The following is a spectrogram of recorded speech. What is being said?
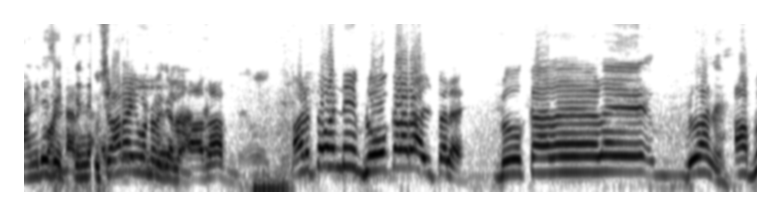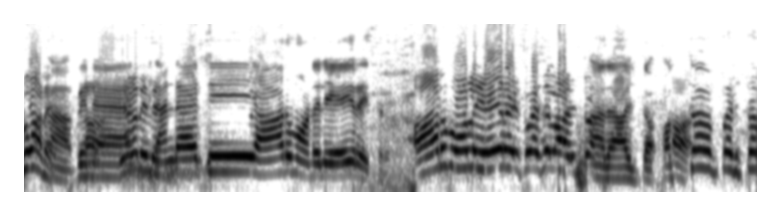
വണ്ടി സിറ്റിന്റെ ഉഷാറായി കൊണ്ടുപോയി അതാണ്. അടുത്ത വണ്ടി ബ്ലൂ കളർ അൾട്ടല്ലേ ബ്ലൂ കളറ് ബ്ലൂ ആണ്. ആ ബ്ലൂ ആണ്. പിന്നെ? രണ്ടായിരത്തി ആറ് മോഡൽ എയർ റൈസർ ആറ് മോഡൽ എയർ റൈസർ അതെ ആൾട്ടോ ഒക്കെ ഇപ്പൊ എടുത്ത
